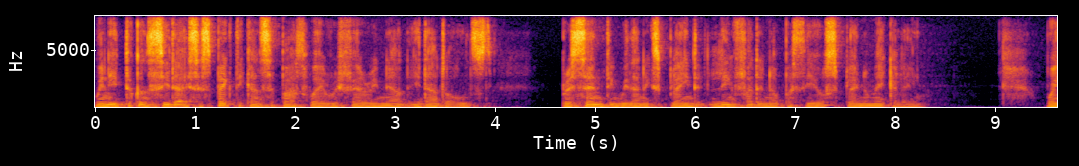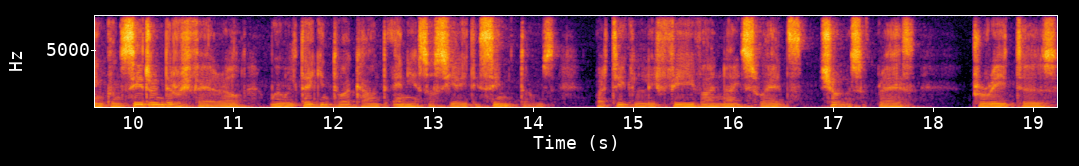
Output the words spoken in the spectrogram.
we need to consider a suspected cancer pathway referring in adults presenting with unexplained lymphadenopathy or splenomegaly. When considering the referral, we will take into account any associated symptoms, particularly fever, night sweats, shortness of breath, pruritus,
